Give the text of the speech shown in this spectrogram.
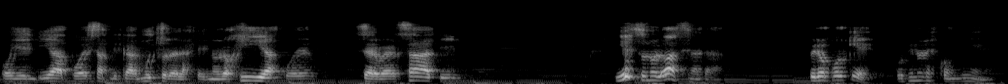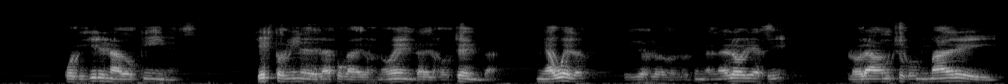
hoy en día puedes aplicar mucho de las tecnologías, puedes ser versátil. Y eso no lo hacen acá. ¿Pero por qué? Porque no les conviene. Porque quieren adoquines, que esto viene de la época de los 90, de los 80. Mi abuelo, que Dios lo, tenga en la gloria, sí, lo hablaba mucho con mi madre y,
